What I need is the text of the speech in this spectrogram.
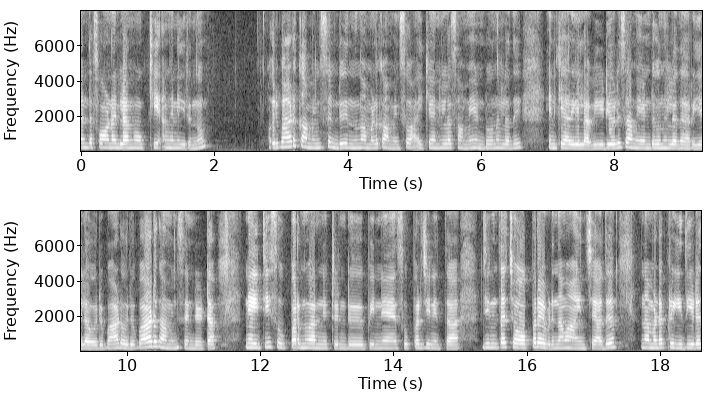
എന്താ ഫോണെല്ലാം നോക്കി അങ്ങനെ ഇരുന്നു. ഒരുപാട് കമൻസ് ഉണ്ട്. ഇന്ന് നമ്മൾ കമൻസ് വായിക്കാനുള്ള സമയമുണ്ടോ എന്നുള്ളത് എനിക്കറിയില്ല. വീഡിയോയിൽ സമയമുണ്ടോ എന്നുള്ളത് അറിയില്ല. ഒരുപാട് ഒരുപാട് കമൻസ് ഉണ്ട് കേട്ടോ. നെയ്റ്റി സൂപ്പർ എന്ന് പറഞ്ഞിട്ടുണ്ട്. പിന്നെ സൂപ്പർ ജിനിത്ത ജിനിത്ത ചോപ്പർ എവിടുന്ന വാങ്ങിച്ചത് അത് നമ്മുടെ പ്രീതിയുടെ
